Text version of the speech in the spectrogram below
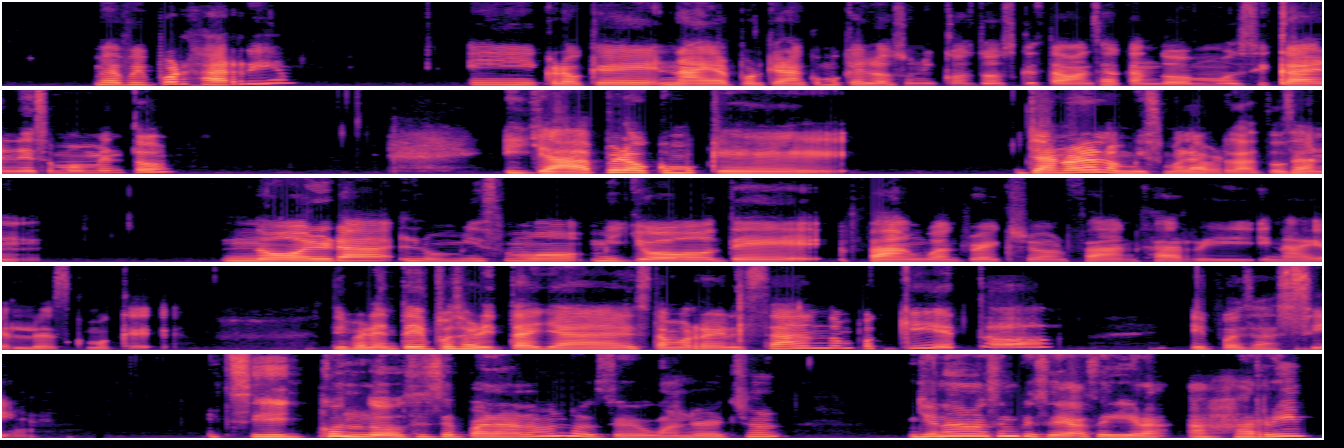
me fui por Harry y creo que Niall, porque eran como que los únicos dos que estaban sacando música en ese momento. Y ya, pero como que ya no era lo mismo, la verdad. O sea, no era lo mismo mi yo de fan One Direction, fan Harry y Niall. Es como que diferente. Y pues ahorita ya estamos regresando un poquito. Y pues así. Sí, cuando se separaron los de One Direction, yo nada más empecé a seguir a, Harry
